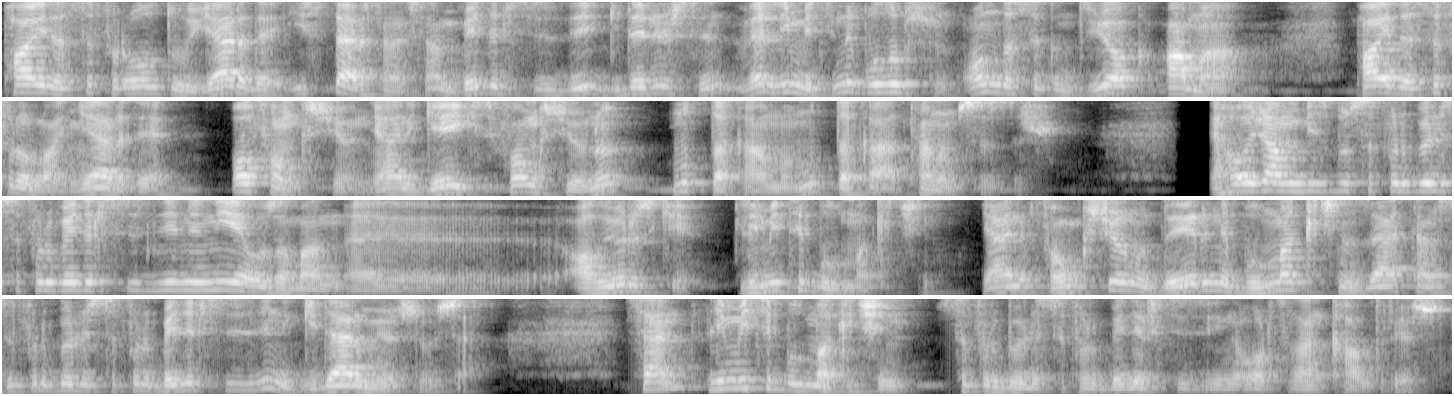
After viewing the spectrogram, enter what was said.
payda sıfır olduğu yerde istersen sen belirsizliği giderirsin ve limitini bulursun. Onda sıkıntı yok ama payda sıfır olan yerde o fonksiyon yani gx fonksiyonu mutlaka ama mutlaka tanımsızdır. E hocam biz bu 0 bölü 0 belirsizliğini niye o zaman e, alıyoruz ki? Limiti bulmak için. Yani fonksiyonun değerini bulmak için zaten 0 bölü 0 belirsizliğini gidermiyorsun sen. Sen limiti bulmak için 0 bölü 0 belirsizliğini ortadan kaldırıyorsun.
